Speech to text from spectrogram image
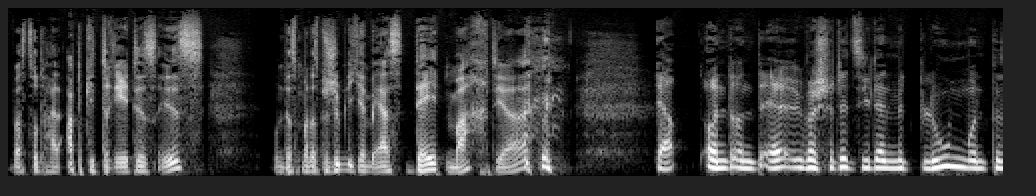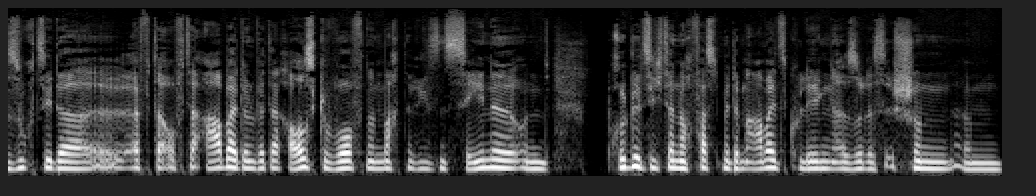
was total abgedrehtes ist und dass man das bestimmt nicht am ersten Date macht, ja. Ja, und, und er überschüttet sie dann mit Blumen und besucht sie da äh, öfter auf der Arbeit und wird da rausgeworfen und macht eine riesen Szene und prügelt sich dann noch fast mit dem Arbeitskollegen. Also das ist schon, ähm,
